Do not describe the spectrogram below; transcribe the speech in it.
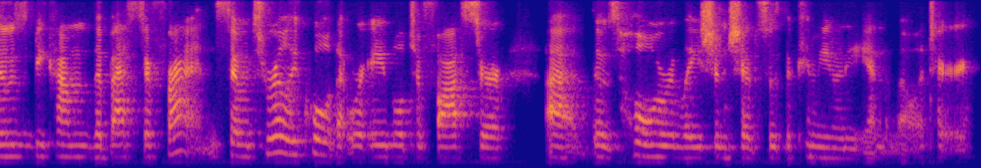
those become the best of friends. So it's really cool that we're able to foster uh, those whole relationships with the community and the military.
